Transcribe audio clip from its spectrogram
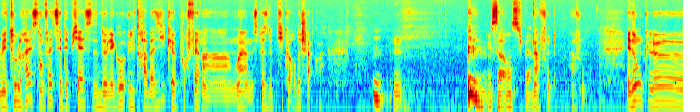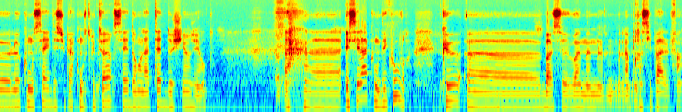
mais tout le reste en fait c'est des pièces de Lego ultra basiques pour faire un, ouais, un espèce de petit corps de chat quoi. Et ça rend super. À fond, à fond. Et donc le, le conseil des super constructeurs, c'est dans la tête de chien géante. Euh, et c'est là qu'on découvre que euh, bah même la, la principale, enfin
